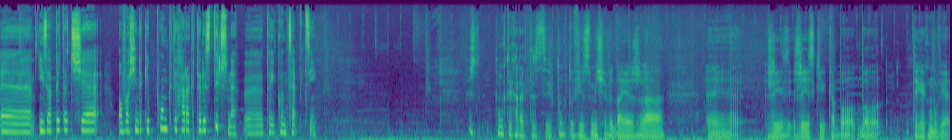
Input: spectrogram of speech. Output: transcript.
e, i zapytać się o właśnie takie punkty charakterystyczne tej koncepcji. Punkty charakterystycznych punktów jest, mi się wydaje, że, że, jest, że jest kilka, bo, bo tak jak mówię,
